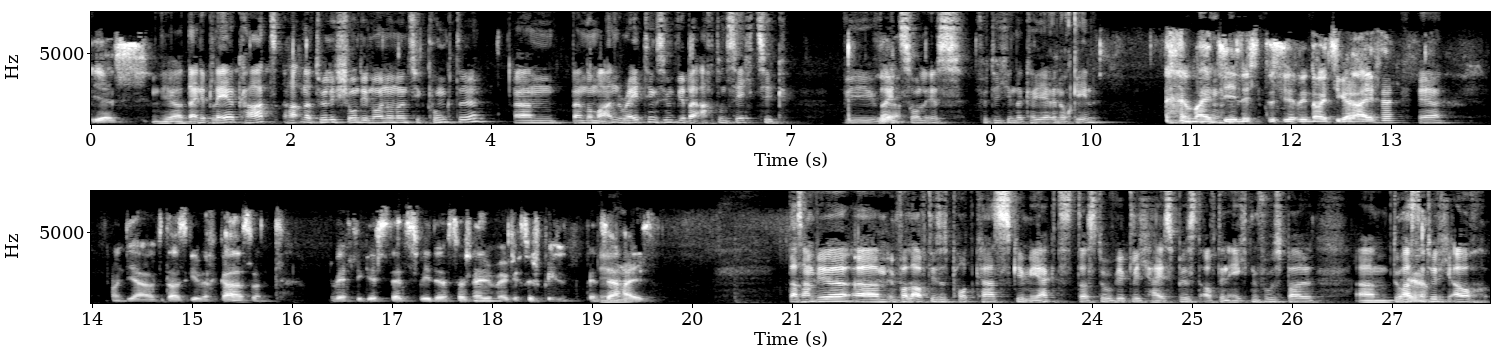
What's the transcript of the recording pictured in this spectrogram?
Yes. Ja, deine Player Card hat natürlich schon die 99 Punkte. Ähm, beim normalen Rating sind wir bei 68. Wie weit ja. soll es für dich in der Karriere noch gehen? mein Ziel ist, dass ich die 90 erreiche. Ja. Und ja, auf das gebe ich Gas und wichtig ist, jetzt wieder so schnell wie möglich zu spielen, denn es ja. sehr heiß. Das haben wir ähm, im Verlauf dieses Podcasts gemerkt, dass du wirklich heiß bist auf den echten Fußball. Ähm, du hast ja. natürlich auch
